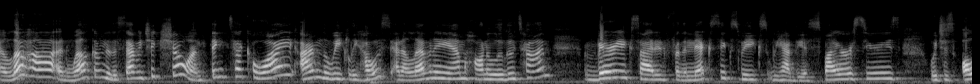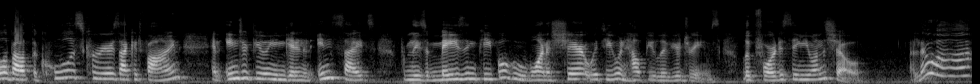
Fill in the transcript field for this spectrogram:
Aloha and welcome to the Savvy Chick Show on Think Tech Hawaii. I'm the weekly host at 11 a.m. Honolulu time. I'm very excited for the next six weeks. We have the Aspire series, which is all about the coolest careers I could find and interviewing and getting insights from these amazing people who want to share it with you and help you live your dreams. Look forward to seeing you on the show. Aloha!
